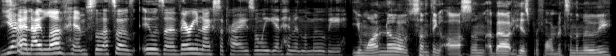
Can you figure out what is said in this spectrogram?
yeah. and I love him. So that's why I was, it was a very nice surprise when we get him in the movie. you want to know something awesome about his performance in the movie?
